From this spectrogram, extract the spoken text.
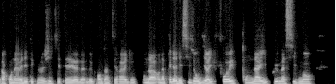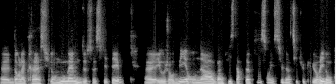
alors qu'on avait des technologies qui étaient euh, de grand intérêt. Donc, on a, on a pris la décision de dire il faut qu'on aille plus massivement euh, dans la création nous-mêmes de sociétés. Et aujourd'hui, on a 28 startups qui sont issues de l'Institut Curie, donc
